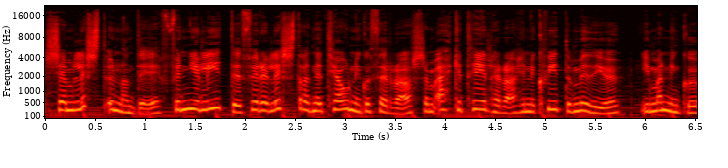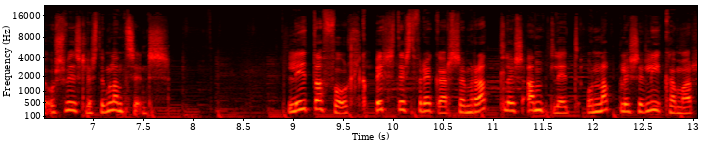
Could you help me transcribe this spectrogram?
Sem listunnandi finn ég lítið fyrir listrætni tjáningu þeirra sem ekki tilheyra henni hvítu miðju í menningu og sviðslistum landsins. Litað fólk byrstist frekar sem rattlaus andlit og nafnlausir líkamar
